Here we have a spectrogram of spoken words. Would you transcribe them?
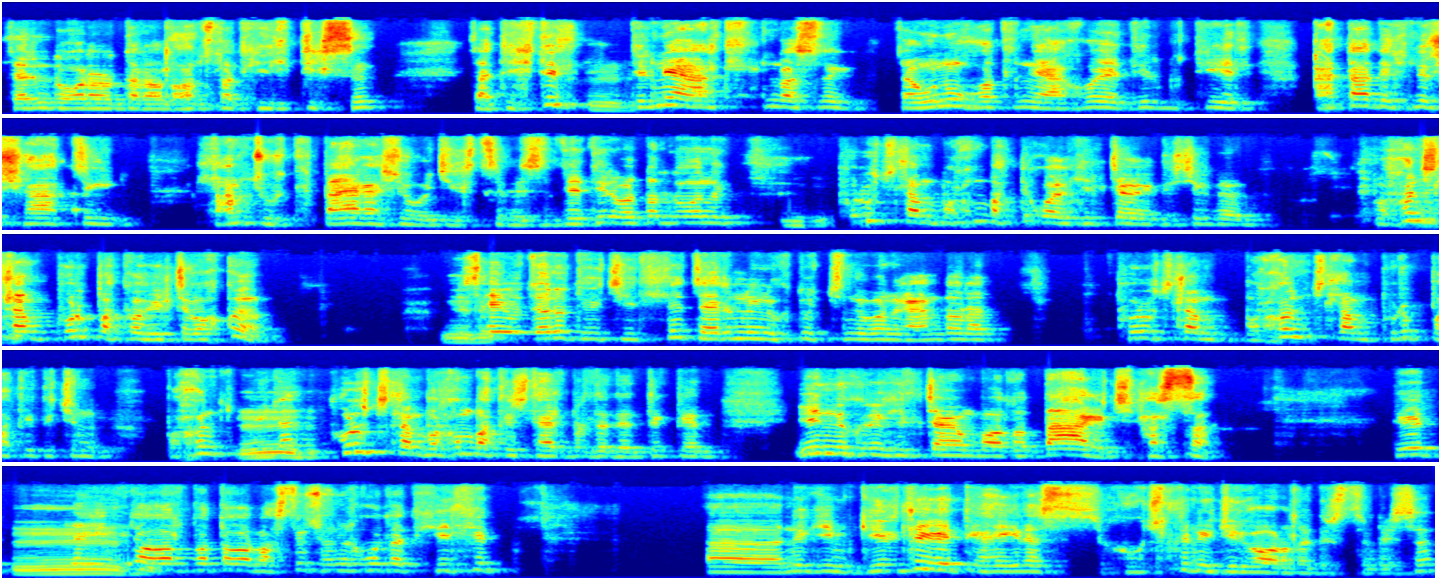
зарим дугааруудаараа бол онцлоод хилчихсэн. За тэгтэл тэрний ард талд нь бас нэг за үнэн худал нь яах вэ? Тэр бүтгийг гадаад эхнэр шаацыг ламч хүртэл байгаа шүү гэж ирсэн байсан. Тэгээ тэр бодвол нөгөө нэг пүрвч лам бурхан батг байг хэлж байгаа гэдэг шиг нөгөө бурханч лам пүр батг байг хэлж байгаа байхгүй юу? Сая зориуд гэж хэллээ. Зарим нэг нөхдүүд чинь нөгөө нэг андуураад пүрвч лам бурханч лам пүр бат гэдэг чинь бурхан пүрвч лам бурхан бат гэж тайлбарлаад байдаг. Тэгээд энэ нөхрийг хэлж байгаа юм болоо да гэж харсан. Тэгээд энэтэй холбоотойгоор бас нэг сонирхуулаад хэлэхэд нэг юм гэрлээ гэдэг хаягнаас хөгжлөлтөр нэг жиргээ оруулаад ирсэн байсан.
